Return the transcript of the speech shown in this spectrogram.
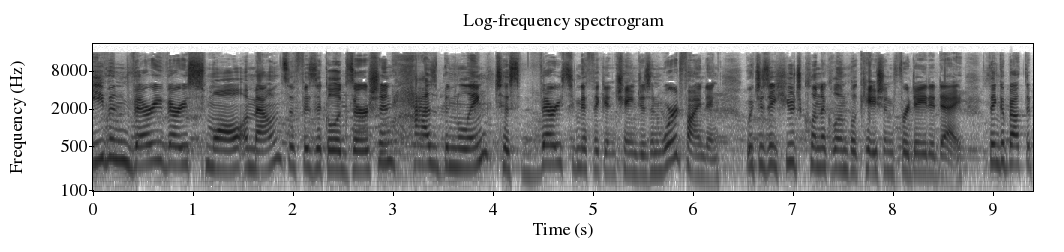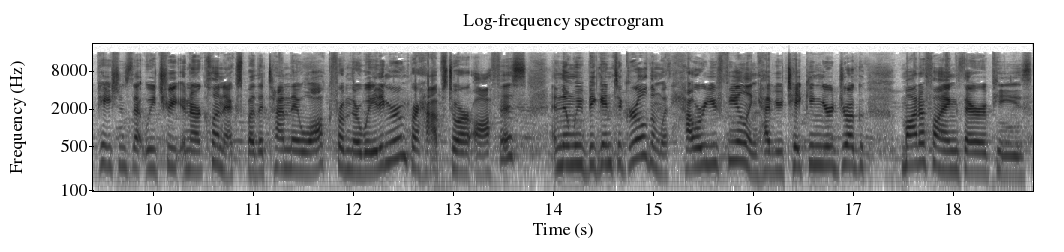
Even very, very small amounts of physical exertion has been linked to very significant changes in word finding, which is a huge clinical implication for day to day. Think about the patients that we treat in our clinics. By the time they walk from their waiting room, perhaps to our office, and then we begin to grill them with how are you feeling? Have you taken your drug modifying therapies?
